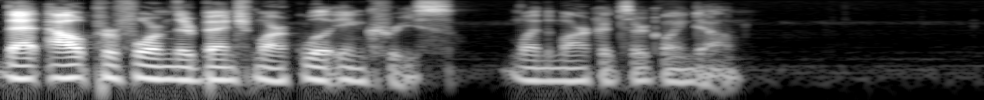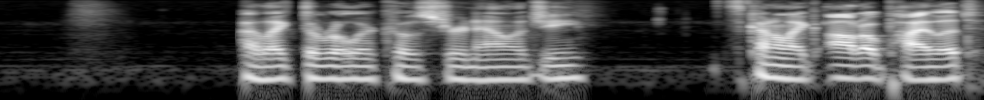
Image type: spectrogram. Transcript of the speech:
that outperform their benchmark will increase when the markets are going down. I like the roller coaster analogy. it's kind of like autopilot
